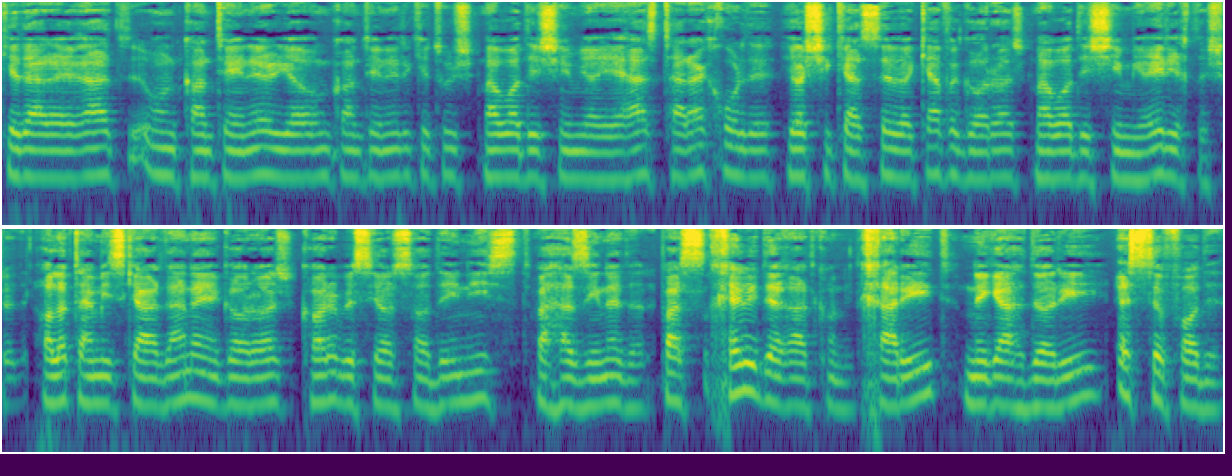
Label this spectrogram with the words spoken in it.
که در حقیقت اون کانتینر یا اون کانتینری که توش مواد شیمیایی هست ترک خورده یا شکسته و کف گاراژ مواد شیمیایی ریخته شده. حالا تمیز کردن گاراژ کار بسیار ساده نیست و هزینه داره. پس خیلی دقت کنید. خرید نگهداری استفاده.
